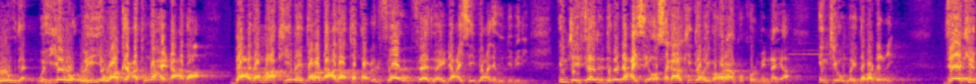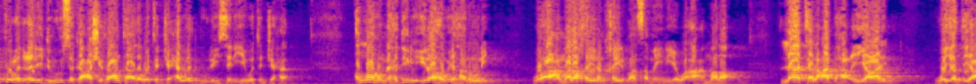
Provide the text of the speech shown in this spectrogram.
wowda wahiya waaqicatun waxay dhacdaa bacda maa kiibay daba dhacdaa taqaculfaau fadu ay dhacaysay bacdahu dabadi. Intay fadu daba dhacaysay oo sagaalkii gabayga hore aan ku kulminay ah intii unbay daba dhici. Daakir ku celceli duruusaka cashiraantaada watanjaxa waad guulaysaniye watanjaxa allaahuma hdinii ilaahow ihanuuni wa acmala khayran khayr baan samaynaya wa acmala laa talcabha ciyaarin wayadiica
